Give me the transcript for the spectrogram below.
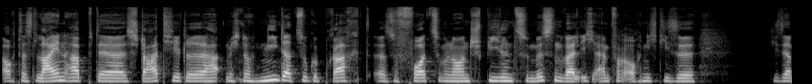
auch das Line-up der Starttitel hat mich noch nie dazu gebracht, äh, sofort zum Launch spielen zu müssen, weil ich einfach auch nicht diese dieser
